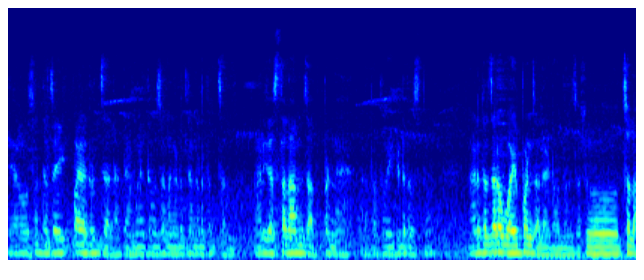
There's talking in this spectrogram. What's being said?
त्यापासून त्याचा एक पाय अरूच झाला. त्यामुळे तो असं लंगडत लंगडतच चालला. आणि जास्त लांब जात पण नाही. आता तो इकडेच असतो. आणि तो जरा वय पण झाला आहे डॉलरचा. सो चला.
